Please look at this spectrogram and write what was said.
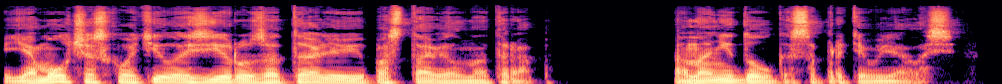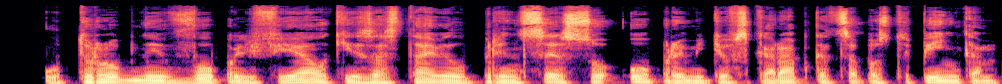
я молча схватил Азиру за талию и поставил на трап. Она недолго сопротивлялась. Утробный вопль фиалки заставил принцессу опрометью вскарабкаться по ступенькам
